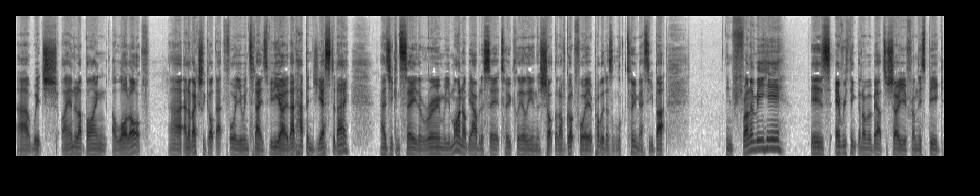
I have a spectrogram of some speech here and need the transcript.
uh, which I ended up buying a lot of. Uh, and I've actually got that for you in today's video. That happened yesterday. As you can see, the room, well, you might not be able to see it too clearly in the shot that I've got for you. It probably doesn't look too messy, but in front of me here is everything that I'm about to show you from this big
